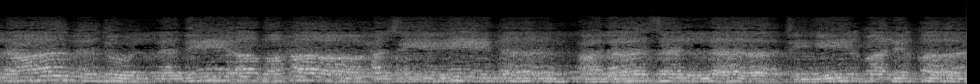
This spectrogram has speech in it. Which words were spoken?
العبد الذي أضحى حزينا على زلاته قلقا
